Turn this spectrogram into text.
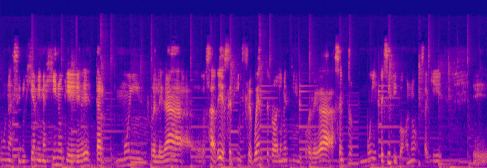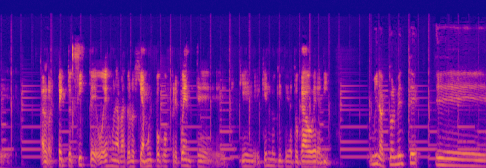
una cirugía, me imagino, que debe estar muy relegada, o sea, debe ser infrecuente probablemente y relegada a centros muy específicos, ¿no? O sea, que eh, al respecto existe o es una patología muy poco frecuente. ¿Qué, es lo que te ha tocado ver a ti? Mira, actualmente, eh,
